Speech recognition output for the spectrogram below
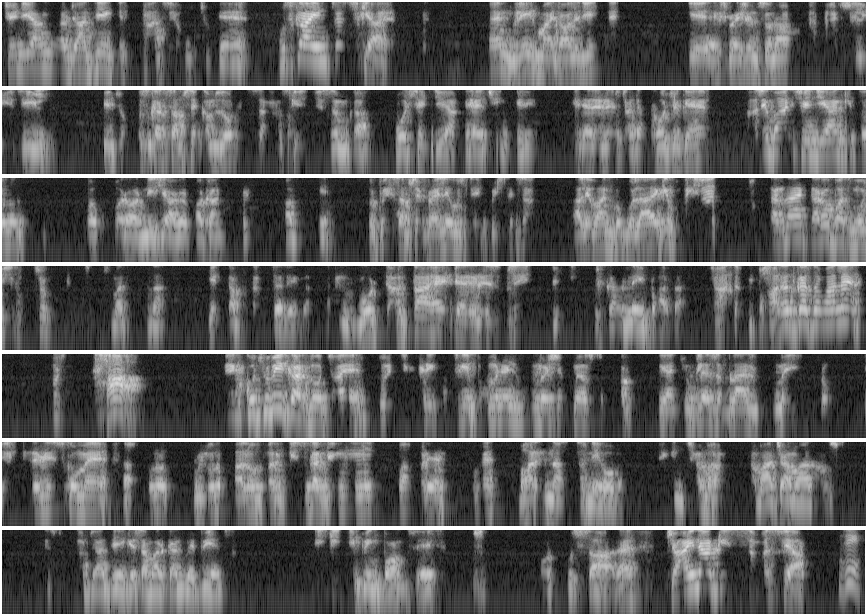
चिंजियांग आप जानती हैं कितने हादसे हो चुके हैं। उसका इंटरेस्ट क्या है? एम ग्रीक माइथोलॉजी ने ये एक्सप्रेशन सुना कि जो उसका सबसे कमज़ोर हिस्सा है उसके जिस्म का, वो शिंजियांग है चीन के लिए। टेररिस्ट अटैक हो चुके हैं। तालिबान शिंजियांग की दोनों ऊपर और नीचे अगर मकान तो फिर सबसे पहले उसने पिछले साल तालिबान को बुलाया कि जो करना है करो, बस मुझे मत करना। ये कब तक चलेगा? वो डरता है टेररिज्म से कुछ कर नहीं पाता। जहाँ तक भारत का सवाल है तो था मैं कुछ भी कर दूँ चाहे की परमानेंट मेंबरशिप में उसको या न्यूक्लियर सप्लाईज में या टेररिस्ट को मैं दोनों दोनों सालों पर किस करके पड़े भारत नाराज़ नहीं होगा। लेकिन जब हम तमाचा मारा उसको आप जानते हैं कि समरकंद में पीएम पिंग पोंग से और गुस्सा आ रहा है। चाइना की समस्या। जी।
